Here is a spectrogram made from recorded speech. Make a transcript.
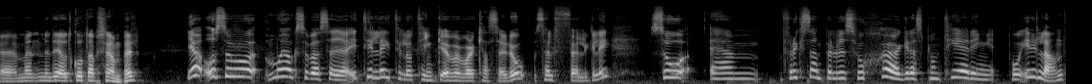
Eh, Men, men det er jo et godt eksempel. Ja, og så må jeg også bare si, i tillegg til å tenke over våre kasser do, selvfølgelig, så um, for eksempelvis vår sjøgressplantering på Irland.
